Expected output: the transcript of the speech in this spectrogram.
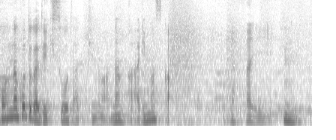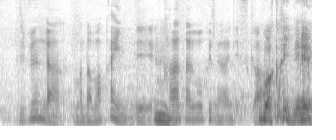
こんなことができそうだっていうのは何かありますか、やっぱりうん自分らまだ若いんで、うん。体動くじゃないですか。若いね。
